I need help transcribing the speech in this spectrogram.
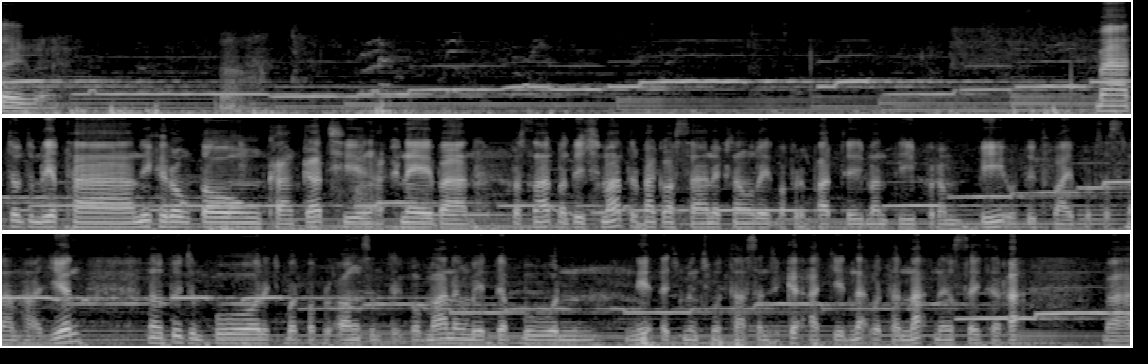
ទៅបាទ បាទសូមជម្រាបថានេះគឺរោងតងខាងកើតឈៀងអាគ្នេយ៍បាទប្រាសាទបន្ទាយឆ្មាត្រូវបានកសាងនៅក្នុងរាជបព្វបាទជ័យបន្ទី7ឧទ្ទិសថ្វាយពុទ្ធសាសនាមហាយាននៅទិសចំពោះរាជបុត្រព្រះអង្គសន្តិកុមារនិងមេត្តា4នេះដែលមានឈ្មោះថាសញ្ជកៈអជាណវធនៈនិងសេដ្ឋរៈបាទ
